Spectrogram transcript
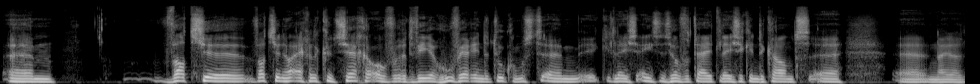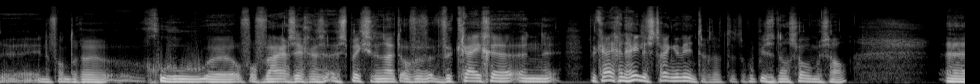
ehm, wat, je, wat je nou eigenlijk kunt zeggen over het weer, hoe ver in de toekomst. Ehm, ik lees eens in zoveel tijd, lees ik in de krant, eh, eh, nou ja, een of andere goeroe eh, of, of waarzegger eh, spreekt zich dan uit over, we krijgen een, we krijgen een hele strenge winter. Dat, dat roepen ze dan zomers al. Eh,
